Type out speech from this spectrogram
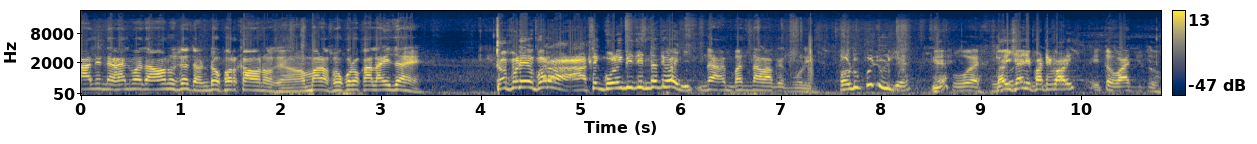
કાલે હાલમાં જવાનું છે ઝંડો ફરકાવાનો છે. અમારો છોકરો કાલ આવી જાય. તો પણ એ ભરા હાથે ગોળી બીજી નથી વાગી? ના બંધ ના વાગે ગોળી. પડું પડ્યું છે? હે? ઓય. પૈસાની પાટી વાળી એ તો વાંચ્યું તો.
